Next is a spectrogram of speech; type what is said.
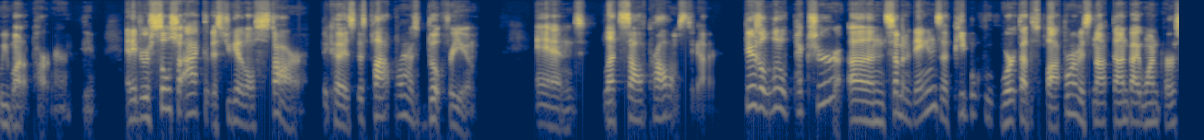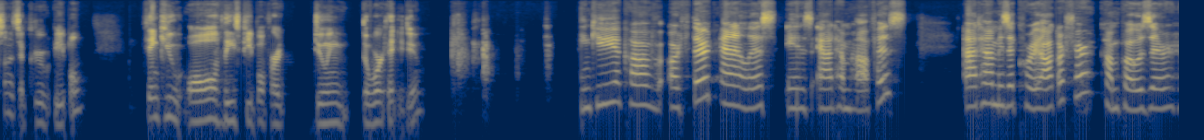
we want to partner with you. And if you're a social activist, you get a little star because this platform is built for you. And let's solve problems together. Here's a little picture on some of the names of people who worked on this platform. It's not done by one person, it's a group of people thank you all of these people for doing the work that you do. Thank you, Yakov. Our third panelist is Adham Hafez. Adham is a choreographer, composer,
